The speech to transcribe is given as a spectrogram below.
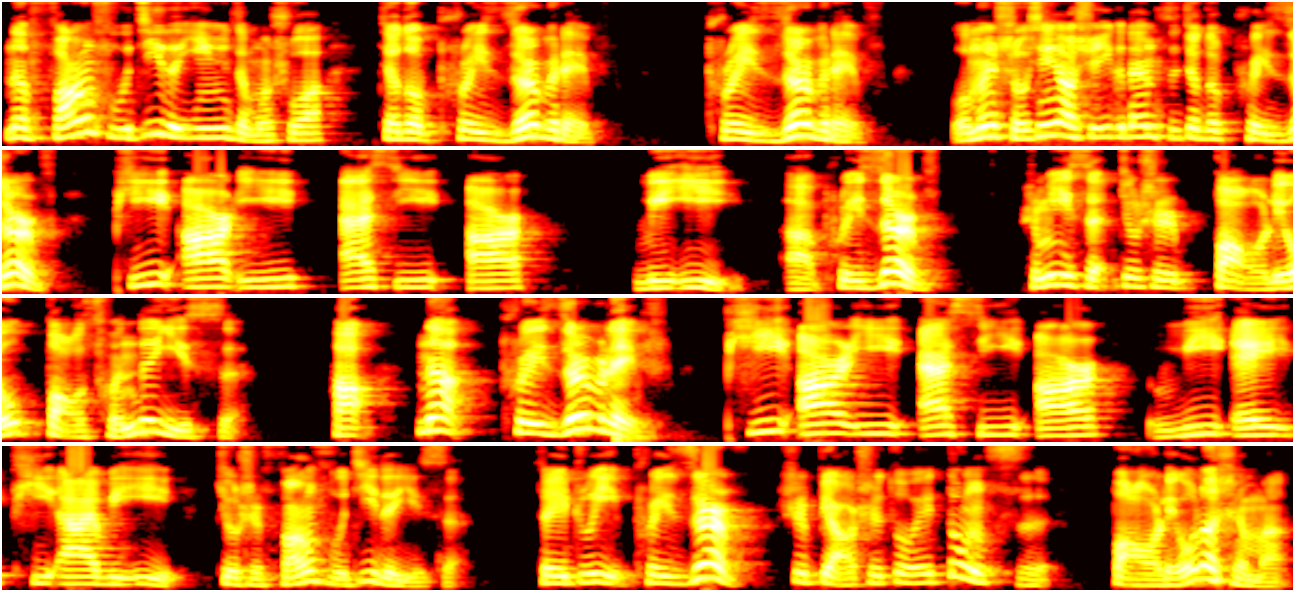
那防腐剂的英语怎么说？叫做 preservative，preservative。我们首先要学一个单词，叫做 preserve，p r e s e r v e 啊，preserve。什么意思？就是保留、保存的意思。好，那 preservative，p r e s e r v a t i v e，就是防腐剂的意思。所以注意，preserve 是表示作为动词保留了什么，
